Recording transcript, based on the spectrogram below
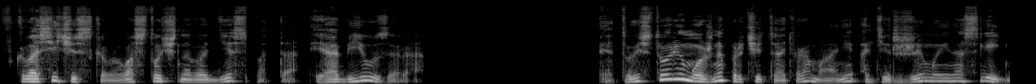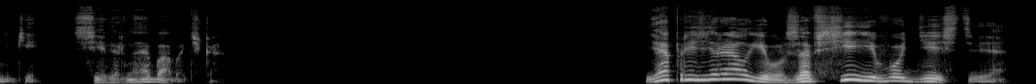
в классического восточного деспота и абьюзера. Эту историю можно прочитать в романе «Одержимые наследники. Северная бабочка». Я презирал его за все его действия.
